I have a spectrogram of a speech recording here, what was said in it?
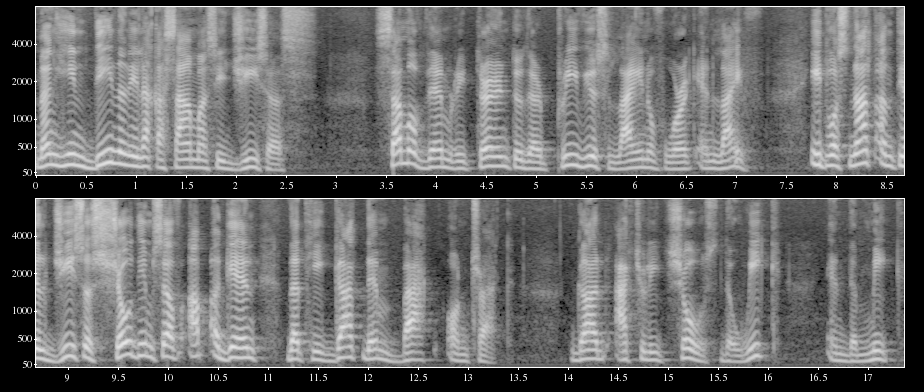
nang hindi na nila kasama si Jesus, some of them returned to their previous line of work and life. It was not until Jesus showed himself up again that he got them back on track. God actually chose the weak and the meek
